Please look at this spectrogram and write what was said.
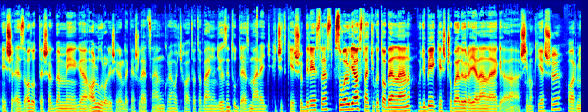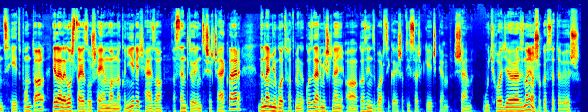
és ez adott esetben még alulról is érdekes lehet számunkra, hogyha a Tatabánya győzni tud, de ez már egy kicsit későbbi rész lesz. Szóval ugye azt látjuk a tabellán, hogy a Békés Csaba előre jelenleg a sima kieső, 37 ponttal. Jelenleg osztályozós helyen vannak a Nyíregyháza, a Szent Lőrinc és a Csákvár, de nem nyugodhat meg a Kozár Misleny, a Kazincbarcika és a Tiszas Kécskem sem. Úgyhogy ez nagyon sok összetevős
